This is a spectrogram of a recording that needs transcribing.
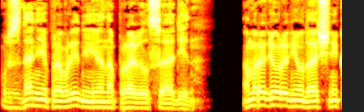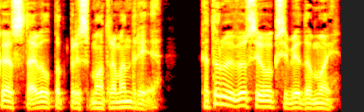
В здание правления я направился один, а мародера-неудачника оставил под присмотром Андрея, который вез его к себе домой.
